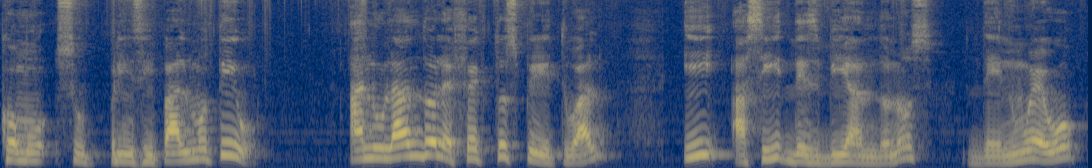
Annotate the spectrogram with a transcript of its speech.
como su principal motivo anulando el efecto espiritual y así desviándonos de nuevo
